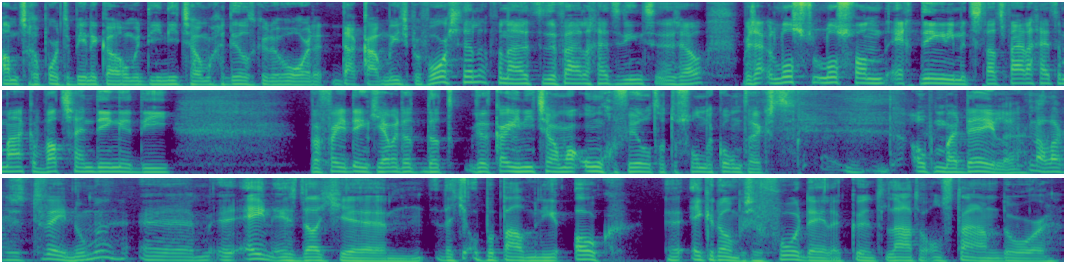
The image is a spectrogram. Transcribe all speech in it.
ambtsrapporten binnenkomen die niet zomaar gedeeld kunnen worden. Daar kan ik me iets bij voorstellen vanuit de veiligheidsdiensten en zo. Maar zijn, los, los van echt dingen die met staatsveiligheid te maken, wat zijn dingen die waarvan je denkt, ja, maar dat, dat, dat kan je niet zomaar ongefilterd of zonder context openbaar delen? Nou, laat ik eens twee noemen. Eén uh, is dat je, dat je op een bepaalde manier ook uh, economische voordelen kunt laten ontstaan door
